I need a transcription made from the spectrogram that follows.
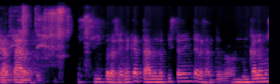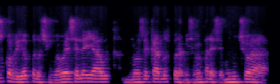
Qatar. Sí, pero se viene Qatar, una pista bien interesante, ¿no? Nunca la hemos corrido, pero si uno ve ese layout, no sé, Carlos, pero a mí se me parece mucho a,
